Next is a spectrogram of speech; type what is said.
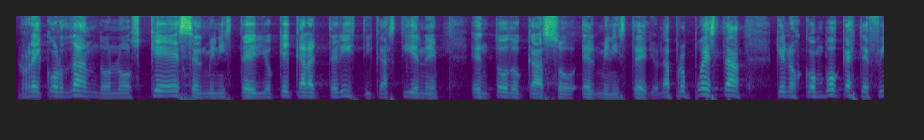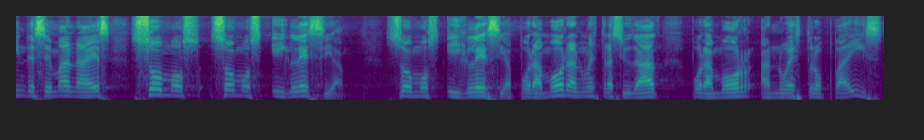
recordándonos qué es el ministerio, qué características tiene en todo caso el ministerio. La propuesta que nos convoca este fin de semana es somos somos iglesia. Somos iglesia por amor a nuestra ciudad, por amor a nuestro país.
